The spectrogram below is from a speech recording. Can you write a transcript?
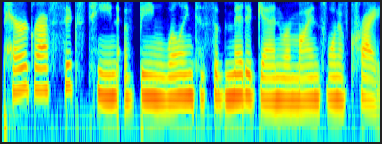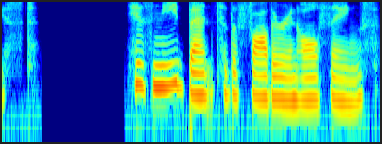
paragraph 16 of being willing to submit again reminds one of Christ. His knee bent to the Father in all things.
